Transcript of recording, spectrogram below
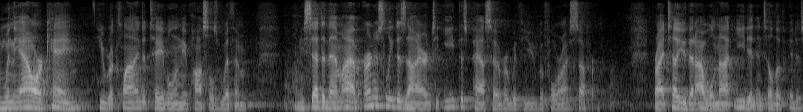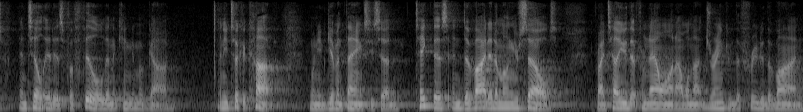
And when the hour came, he reclined at table and the apostles with him. And he said to them, I have earnestly desired to eat this Passover with you before I suffer. For I tell you that I will not eat it until, the, it, is, until it is fulfilled in the kingdom of God. And he took a cup. When he had given thanks, he said, Take this and divide it among yourselves. For I tell you that from now on I will not drink of the fruit of the vine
